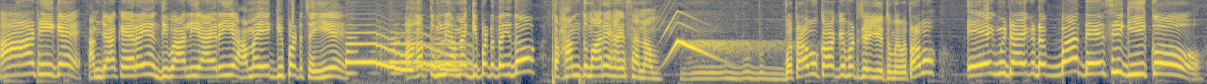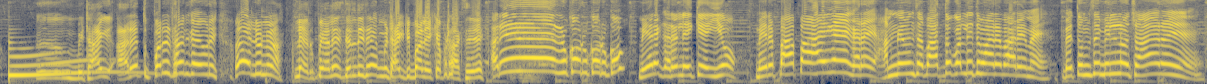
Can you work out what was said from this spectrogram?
हाँ हाँ ठीक है हम जा कह रहे हैं दिवाली आ रही है हमें एक गिफ्ट चाहिए अगर तुमने हमें गिफ्ट दे दो तो हम तुम्हारे हैं सनम बताओ का गिफ्ट चाहिए तुम्हें बताओ एक मिठाई का डब्बा देसी घी को। मिठाई? अरे तू परेशान क्या हो रही? ए लुलना ले रुपया ले जल्दी से मिठाई डिब्बा लेके पटाख से। अरे रुको रुको रुको। मेरे घरे लेके आइयो। मेरे पापा आए गए हैं घरे। हमने उनसे बात तो कर ली तुम्हारे बारे में। वे तुमसे मिलना चाह रहे हैं।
